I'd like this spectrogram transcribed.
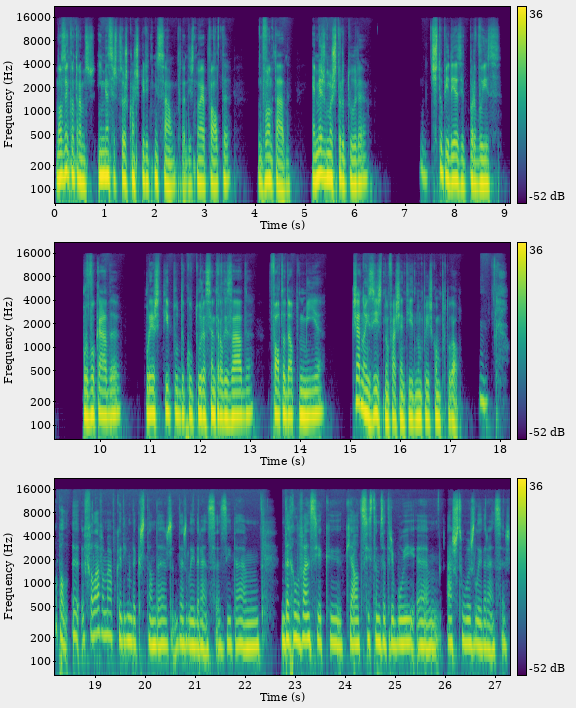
nós encontramos imensas pessoas com espírito de missão. Portanto, isto não é falta de vontade é mesmo uma estrutura de estupidez e de parvoíce provocada por este tipo de cultura centralizada, falta de autonomia, que já não existe, não faz sentido num país como Portugal. Hum. Oh, Paulo, uh, falava-me há bocadinho da questão das, das lideranças e da, um, da relevância que, que a OutSystems atribui um, às suas lideranças,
